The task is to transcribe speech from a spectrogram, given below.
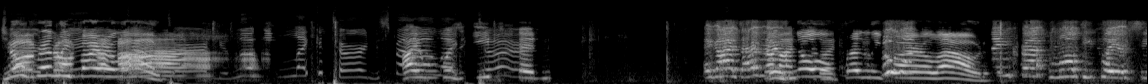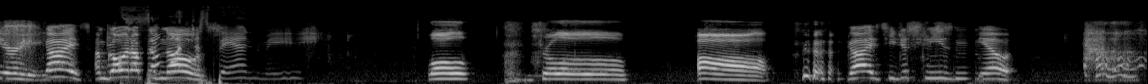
you're no! No friendly big fire allowed. turd. You look like a turd. You smell I like was a turd. eaten. Hey guys, I There's have no good. friendly Who fire allowed. Minecraft multiplayer series. Guys, I'm going up his Someone nose. just banned me. Lol. Troll. Aw. Guys, he just sneezed me out. I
